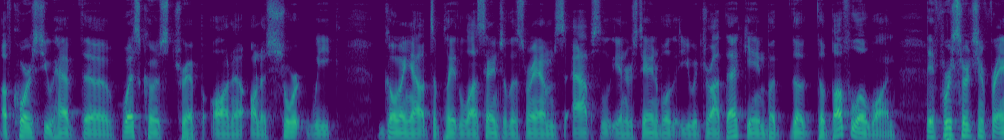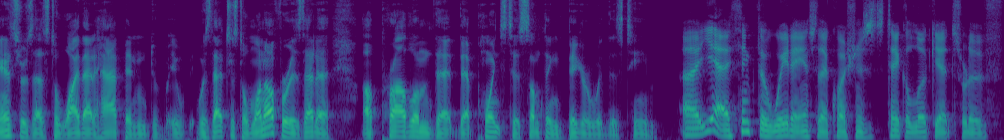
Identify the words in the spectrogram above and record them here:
of course, you have the West Coast trip on a, on a short week going out to play the Los Angeles Rams. Absolutely understandable that you would drop that game. But the, the Buffalo one, if we're searching for answers as to why that happened, was that just a one off or is that a, a problem that, that points to something bigger with this team? Uh, yeah, I think the way to answer that question is to take a look at sort of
